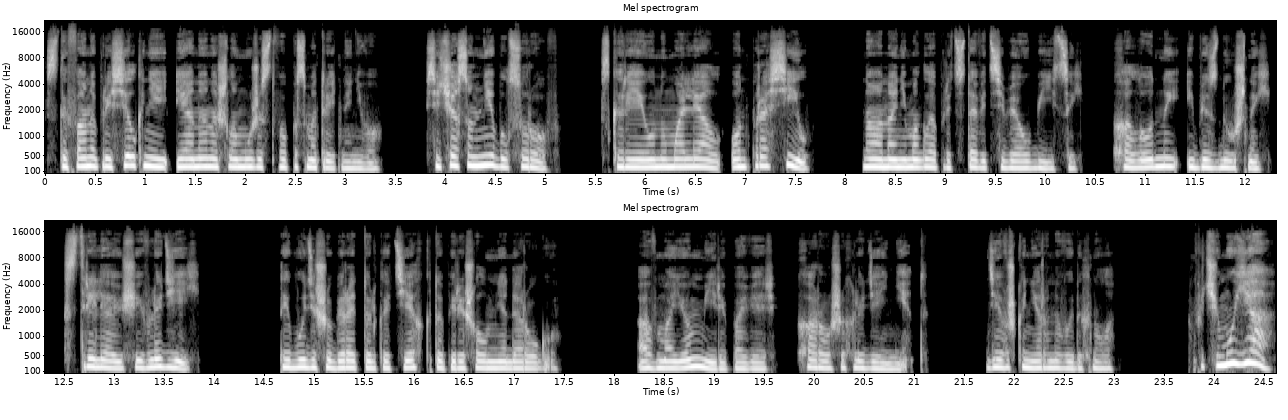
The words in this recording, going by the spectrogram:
Стефана присел к ней, и она нашла мужество посмотреть на него. Сейчас он не был суров. Скорее, он умолял, он просил, но она не могла представить себя убийцей, холодной и бездушной, стреляющей в людей. Ты будешь убирать только тех, кто перешел мне дорогу. А в моем мире, поверь, хороших людей нет. Девушка нервно выдохнула. Почему я?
